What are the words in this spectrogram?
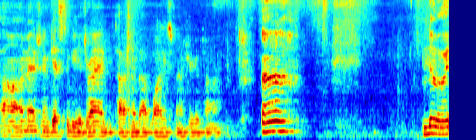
Uh, I imagine it gets to be a drag talking about why you smash your guitar. Uh, no, I,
